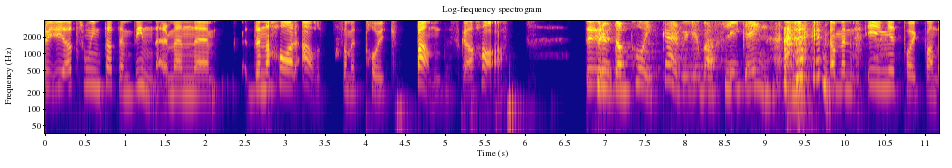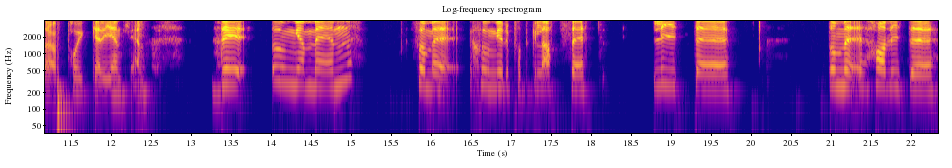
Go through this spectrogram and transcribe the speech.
jag tror inte att den vinner, men eh, den har allt som ett pojkband ska ha. Det, Förutom pojkar vill jag bara flika in här. ja, men inget pojkband är av pojkar egentligen. Det är unga män som eh, sjunger på ett glatt sätt. Lite... De har lite...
